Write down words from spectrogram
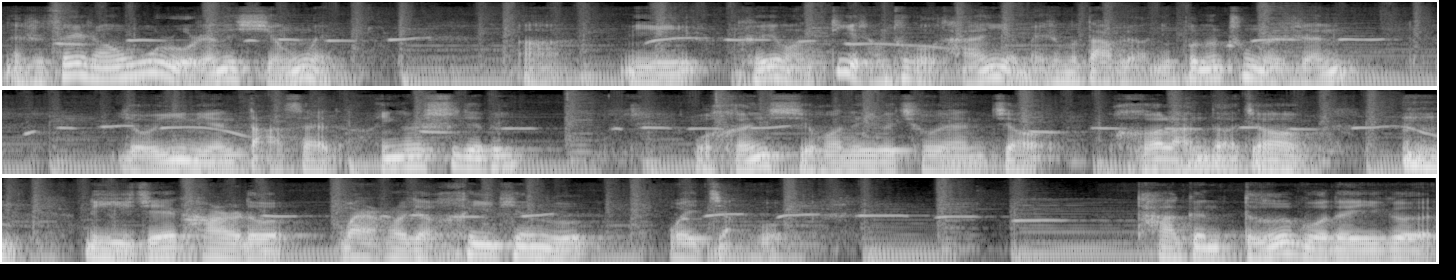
那是非常侮辱人的行为。啊，你可以往地上吐口痰也没什么大不了，你不能冲着人。有一年大赛的应该是世界杯，我很喜欢的一个球员叫荷兰的叫 里杰卡尔德，外号叫黑天鹅，我也讲过。他跟德国的一个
